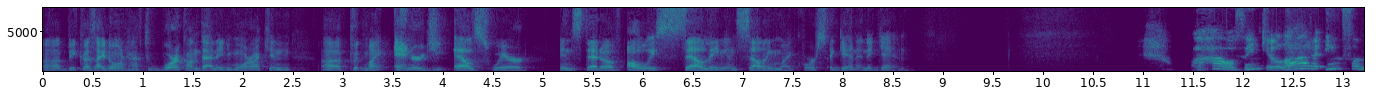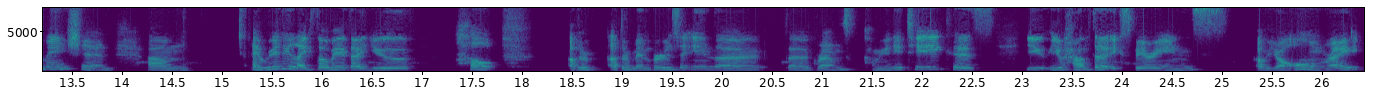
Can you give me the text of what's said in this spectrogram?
uh, because I don't have to work on that anymore. I can uh, put my energy elsewhere instead of always selling and selling my course again and again. Wow, thank you. A lot of information. Um, I really like the way that you help other other members in the the Graham's community because you you have the experience of your own, right?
